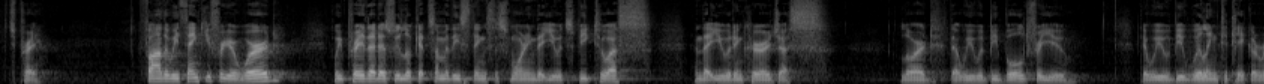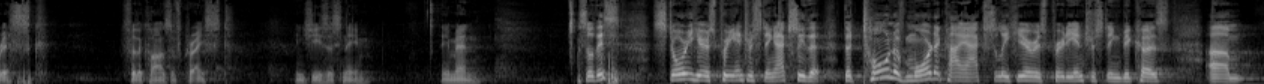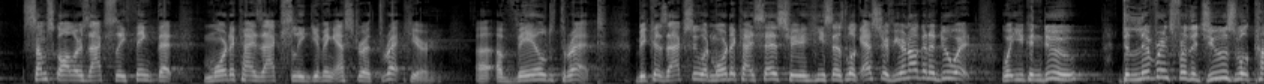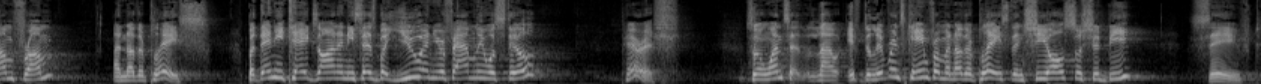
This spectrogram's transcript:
Let's pray. Father, we thank you for your word. We pray that as we look at some of these things this morning, that you would speak to us and that you would encourage us. Lord, that we would be bold for you, that we would be willing to take a risk for the cause of Christ. In Jesus' name, amen. So, this story here is pretty interesting. Actually, the, the tone of Mordecai actually here is pretty interesting because um, some scholars actually think that Mordecai is actually giving Esther a threat here, uh, a veiled threat. Because actually, what Mordecai says here, he says, Look, Esther, if you're not going to do what, what you can do, deliverance for the Jews will come from another place. But then he tags on and he says, But you and your family will still perish. So, in one sense, now, if deliverance came from another place, then she also should be saved.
